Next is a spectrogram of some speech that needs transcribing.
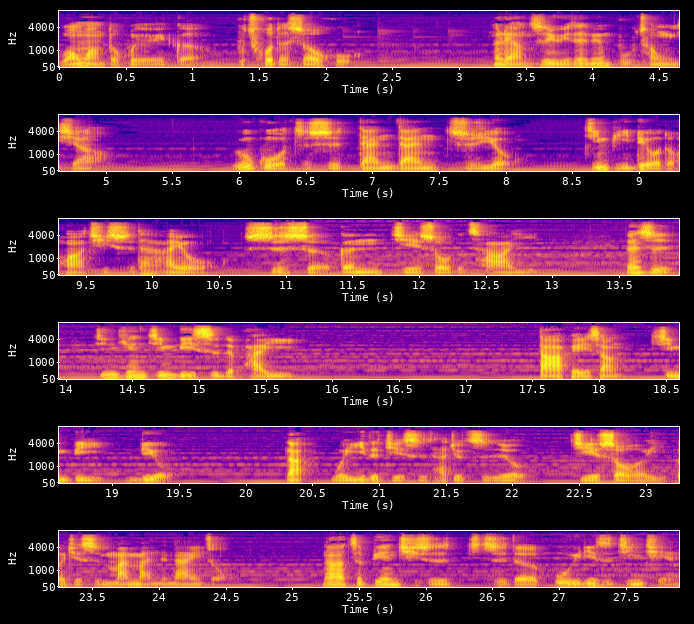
往往都会有一个不错的收获。那两只鱼在这边补充一下，如果只是单单只有金币六的话，其实它还有施舍跟接受的差异。但是今天金币四的牌意。搭配上金币六，那唯一的解释，它就只有接受而已，而且是满满的那一种。那这边其实指的不一定是金钱，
